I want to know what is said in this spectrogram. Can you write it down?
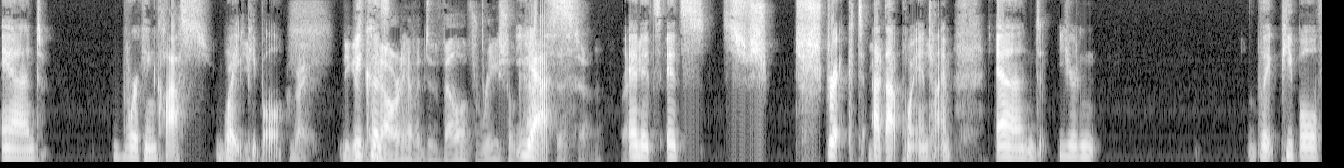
and working class White white people right. Because, because- we already have a developed racial caste Yes. system. Right? and it's it's sh- strict Yeah. at that point in Yeah. time and you're like people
